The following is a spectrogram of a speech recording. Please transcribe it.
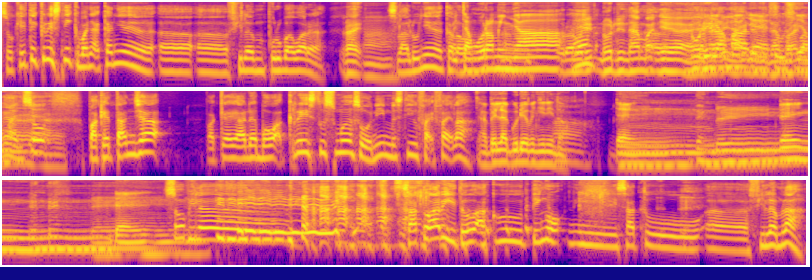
So Kete Keris ni kebanyakannya uh, uh, filem Purubawara. Right. Selalunya kalau Macam orang minyak. orang eh? Nordin Ahmadnya. Nordin Nordin Nordin kan. So pakai tanjak, pakai ada bawa keris tu semua. So ni mesti fight-fight lah. Habis lagu dia macam ni tau. Deng. Deng. Deng. Deng. So bila satu hari tu aku tengok ni satu uh, filem lah.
